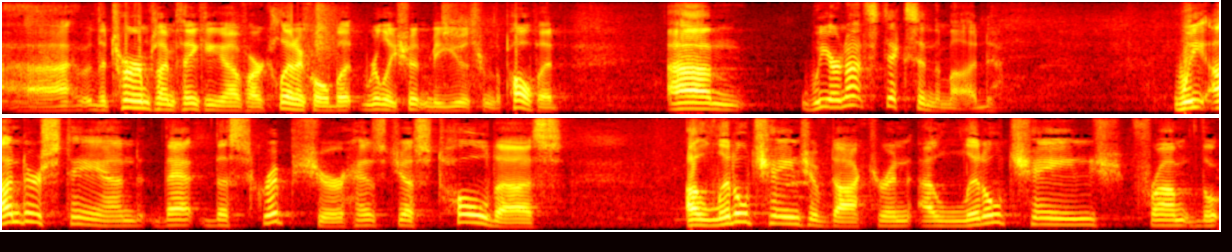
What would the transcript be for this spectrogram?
uh, the terms I'm thinking of are clinical, but really shouldn't be used from the pulpit. Um, we are not sticks in the mud. We understand that the scripture has just told us a little change of doctrine, a little change from the,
